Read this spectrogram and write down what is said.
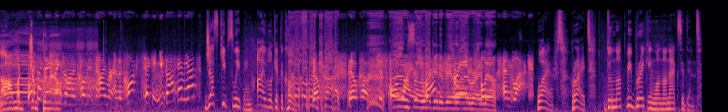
Ah, I'm a jumping out. things on a coded timer and the clock's ticking. You got him yet? Just keep sweeping. I will get the code. Oh nope. No code. Just four I am wires. so lucky Red, to be green, alive right blue, now. and black. Wires. Right. Do not be breaking one on accident.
